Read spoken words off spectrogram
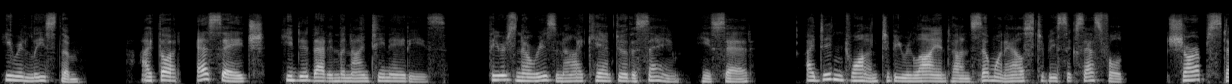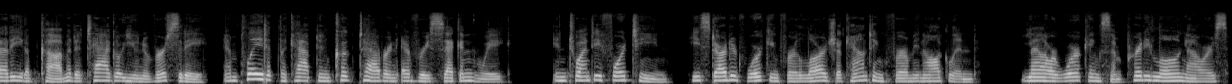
he released them. I thought, SH, he did that in the 1980s. There's no reason I can't do the same, he said. I didn't want to be reliant on someone else to be successful. Sharp studied UPCOM at Otago University and played at the Captain Cook Tavern every second week. In 2014, he started working for a large accounting firm in Auckland. You're working some pretty long hours,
